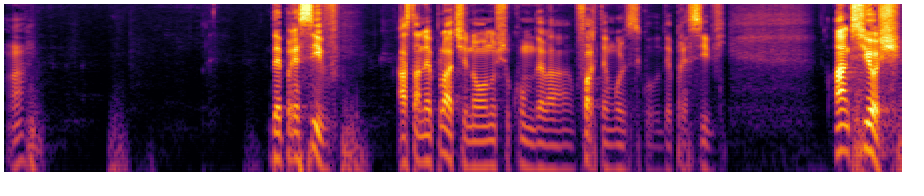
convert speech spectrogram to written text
Da? Depresiv. Asta ne place nouă, nu știu cum, de la foarte mulți cu depresivi. Anxioși.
